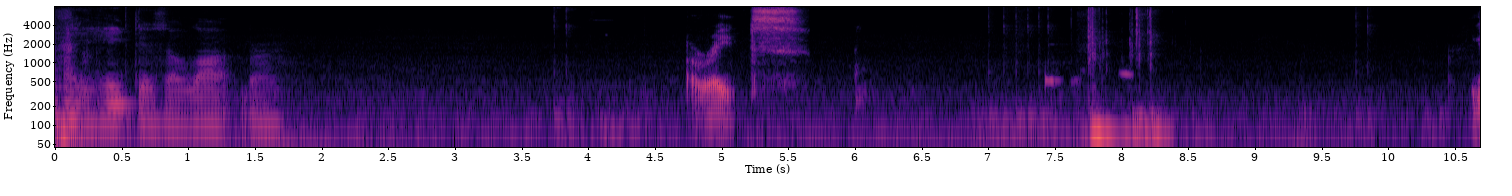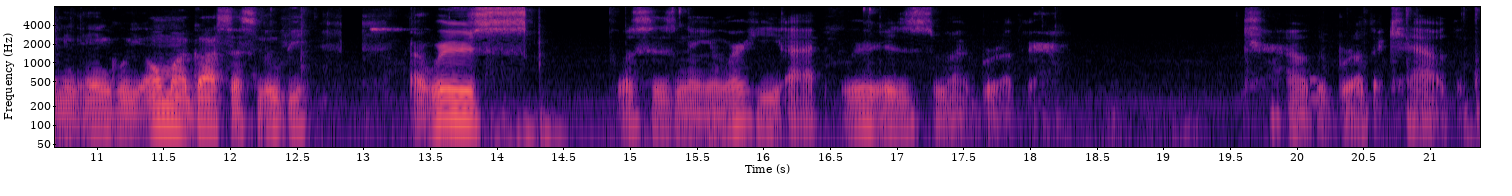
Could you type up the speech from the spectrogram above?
I hate this a lot, bro. All right. Getting angry. Oh my gosh, that's Snoopy. Alright, where's what's his name? Where he at? Where is my brother? Cow the brother, cow the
